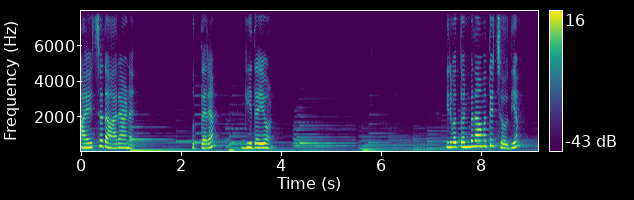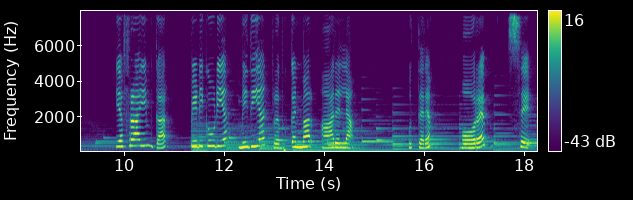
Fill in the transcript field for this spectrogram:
അയച്ചതാരാണ്? ഉത്തരം ഗിതയോൺ ഇരുപത്തൊൻപതാമത്തെ ചോദ്യം. എഫ്രായിംകാർ പിടികൂടിയ മിതിയാൻ പ്രഭുക്കന്മാർ ആരെല്ലാം? ഉത്തരം ഓറബ് സേബ്.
